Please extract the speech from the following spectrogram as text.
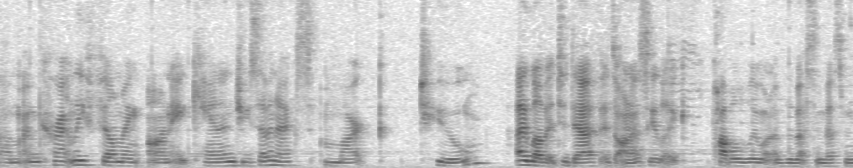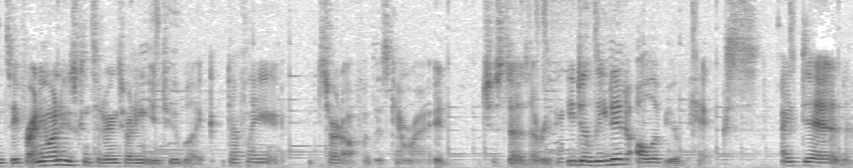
Um, i'm currently filming on a canon g7x mark ii i love it to death. It's honestly like probably one of the best investments. Say for anyone who's considering starting YouTube, like definitely start off with this camera. It just does everything. You deleted all of your pics. I did.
